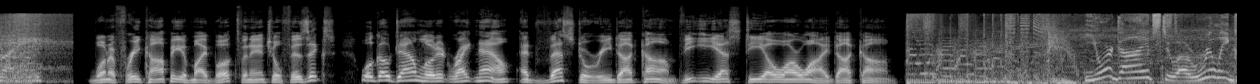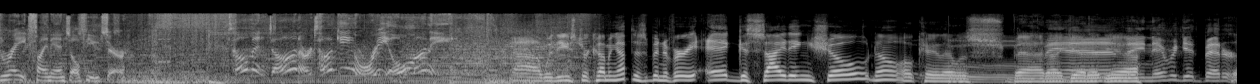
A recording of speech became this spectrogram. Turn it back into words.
money. Want a free copy of my book, Financial Physics? Well, go download it right now at vestory.com. V E S T O R Y.com. Your guides to a really great financial future. Tom and Don are talking real money. Uh, with Easter coming up, this has been a very egg exciting show. No, okay, that was bad. I get it. Yeah, They never get better.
